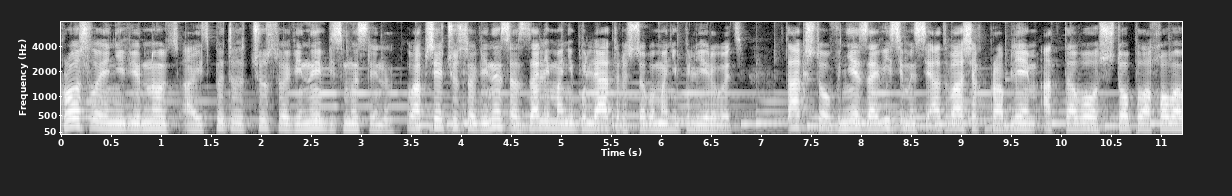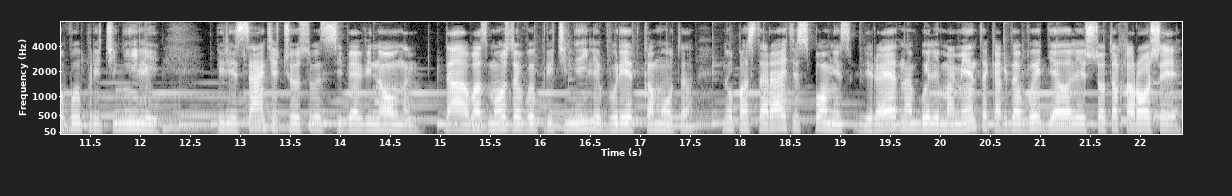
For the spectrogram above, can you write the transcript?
Прошлое не вернуть, а испытывать чувство вины бессмысленно. Вообще чувство вины создали манипуляторы, чтобы манипулировать. Так что вне зависимости от ваших проблем, от того, что плохого вы причинили, перестаньте чувствовать себя виновным. Да, возможно, вы причинили вред кому-то, но постарайтесь вспомнить, вероятно, были моменты, когда вы делали что-то хорошее.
